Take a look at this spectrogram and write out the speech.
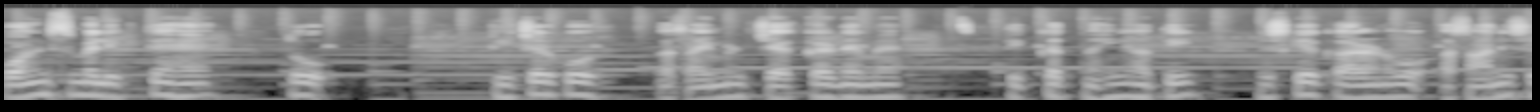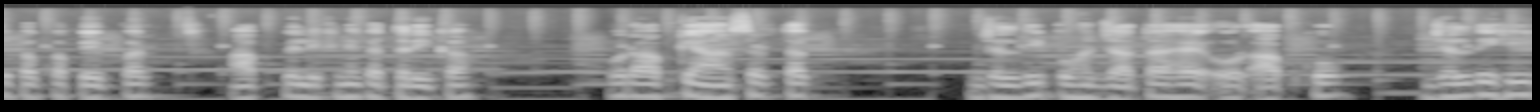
पॉइंट्स में लिखते हैं तो टीचर को असाइनमेंट चेक करने में दिक्कत नहीं आती, जिसके कारण वो आसानी से आपका पेपर आपके लिखने का तरीका और आपके आंसर तक जल्दी पहुँच जाता है और आपको जल्दी ही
